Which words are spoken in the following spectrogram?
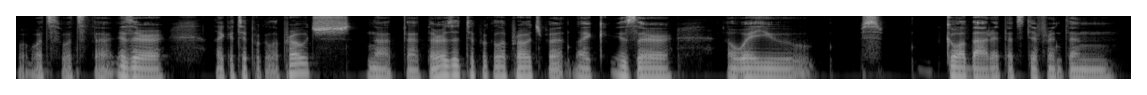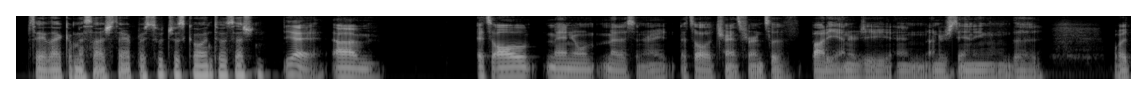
What's what's the is there like a typical approach? Not that there is a typical approach, but like is there a way you go about it that's different than say like a massage therapist would just go into a session? Yeah. Um, it's all manual medicine, right? It's all transference of body energy and understanding the what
